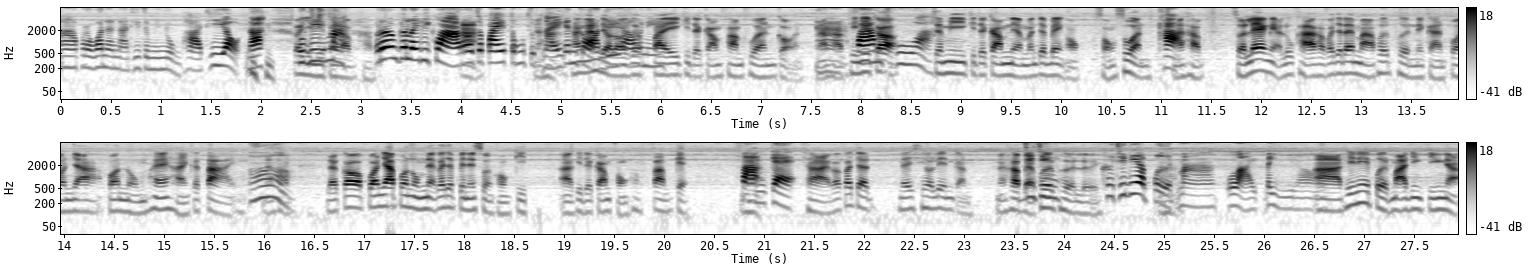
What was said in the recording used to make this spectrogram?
มาก เพราะว่านานๆทีจะมีหนุ่มพาเที่ยวนะก็คุณยินรีดีมต้อนมารับครับ เริ่มกันเลยดีกว่า เราอะจะไปตรงจุดไหนกันถ้าก่อนเดี๋ยดีวเราคะจะวันนี้ ไปกิจกรรมฟาร์มทัวร์ก่อนนะครับอ่าที่นี่ก็ฟาร์มทัวร์จะมีกิจกรรมเนี่ยมันจะแบ่งออก 2 ส่วนค่ะ นะครับส่วนแรกเนี่ยลูกค้าเขาก็จะได้มาเพลิดเพลินในการป้อนหญ้าป้อนนมให้อาหารกระต่ายอ่านนะครับแล้วก็ป้อนหญ้าป้อนนมเนี่ยก็จะเป็นในส่วนของกิจอ่ากิจกรรมของฟาร์มแกะฟาร์มแกะ ใช่ก็ก็จะ ได้เที่ยวเล่นกันนะครับแบบจริงๆเพลิดเพลินเลย คือที่เนี่ยเปิดมาหลายปีแล้วอ่าที่นี่เปิดมาจริงๆเนี่ย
